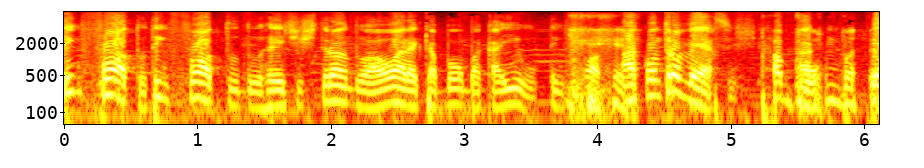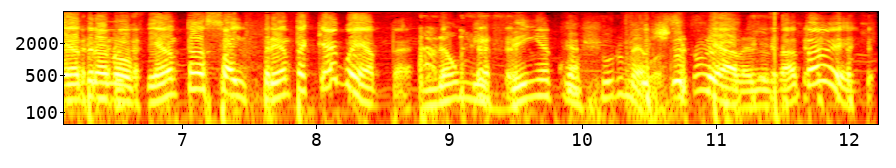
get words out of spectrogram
tem foto, tem foto do registrando a hora que a bomba caiu. Tem foto. Há controvérsias. A bomba. A pedra 90 só enfrenta quem aguenta. Não me venha com churumelas. churumelas, exatamente.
